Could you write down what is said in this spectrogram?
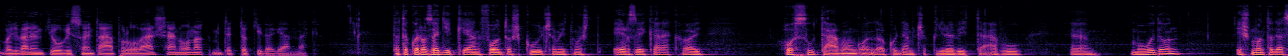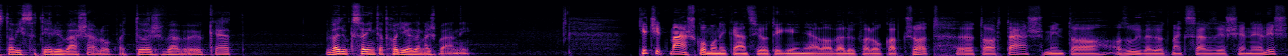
vagy velünk jó viszonyt ápoló vásárlónak, mint egy tök idegennek. Tehát akkor az egyik ilyen fontos kulcs, amit most érzékelek, hogy hosszú távon gondolkod, nem csak egy rövid távú ö, módon, és mondtad ezt a visszatérő vásárlók vagy törzsvevőket, velük szerinted hogy érdemes bánni? Kicsit más kommunikációt igényel a velük való kapcsolattartás, mint a, az új vevők megszerzésénél is,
